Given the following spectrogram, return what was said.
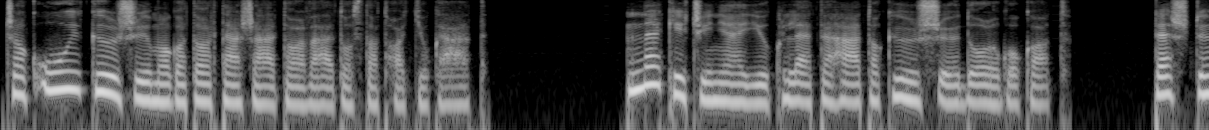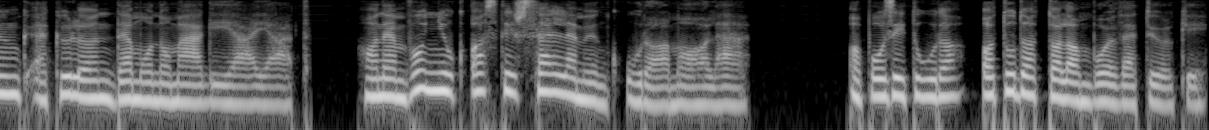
csak új külső magatartás által változtathatjuk át. Ne kicsinyeljük le tehát a külső dolgokat. Testünk e külön demonomágiáját, hanem vonjuk azt is szellemünk uralma alá. A pozitúra a tudattalamból vetül ki.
